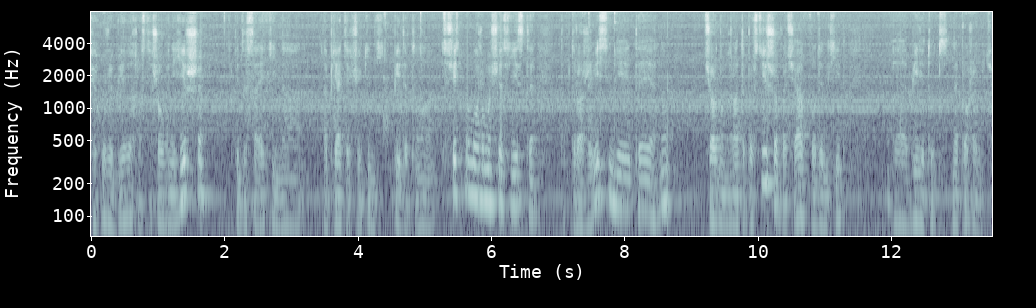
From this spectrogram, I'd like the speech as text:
фігури білих розташовані гірше. Підвисає кінь на А5, якщо кінь піде, то на С6 ми можемо щось з'їсти. Тобто тура G8 є ідея. Ну, Чорному грати простіше, хоча в один хід е, білі тут не програють.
